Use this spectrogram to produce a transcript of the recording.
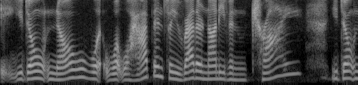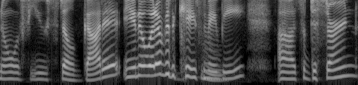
you don't know what, what will happen, so you rather not even try? You don't know if you still got it, you know, whatever the case may hmm. be. Uh, so discern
